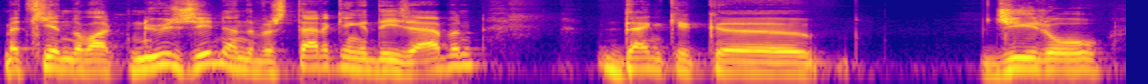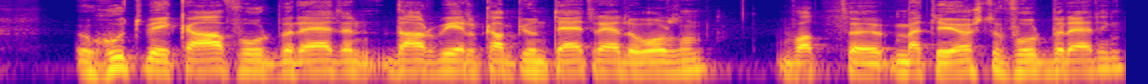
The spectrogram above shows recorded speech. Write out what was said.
met wat ik nu zie en de versterkingen die ze hebben, denk ik uh, Giro, een goed WK voorbereiden, daar wereldkampioen tijdrijden worden, wat uh, met de juiste voorbereiding,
